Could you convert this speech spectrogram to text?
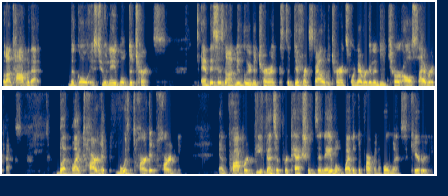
But on top of that, the goal is to enable deterrence and this is not nuclear deterrence, it's a different style of deterrence. We're never going to deter all cyber attacks. But by target, with target hardening and proper defensive protections enabled by the Department of Homeland Security,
